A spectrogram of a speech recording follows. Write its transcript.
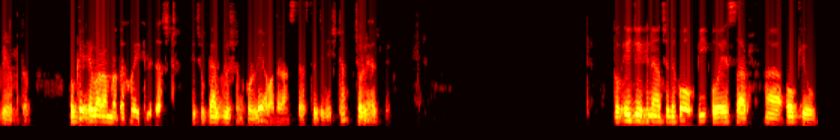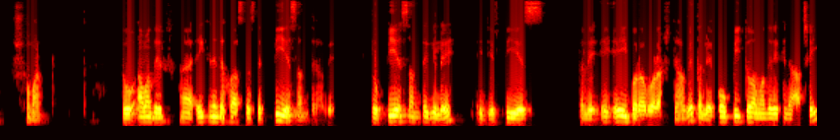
বৃহত্তর। ওকে এবার আমরা দেখো এখানে জাস্ট কিছু ক্যালকুলেশন করলে আমাদের আস্তে আস্তে জিনিসটা চলে আসবে। তো এই যে এখানে আছে দেখো পি ও এস আর ও কিউ সমান। তো আমাদের আহ, এইখানে দেখো আস্তে আস্তে পিএস আনতে হবে। তো পিএস আনতে গেলে এই যে পিএস তাহলে এই বরাবর আসতে হবে। তাহলে ওপি তো আমাদের এখানে আছেই।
